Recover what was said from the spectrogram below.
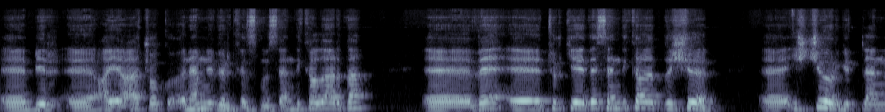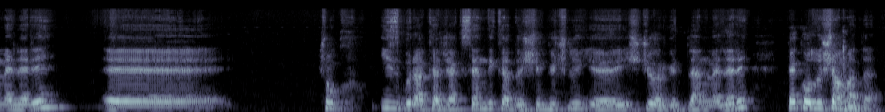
e, bir e, ayağı, çok önemli bir kısmı sendikalarda e, ve e, Türkiye'de sendika dışı e, işçi örgütlenmeleri e, çok iz bırakacak sendika dışı güçlü e, işçi örgütlenmeleri pek oluşamadı.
